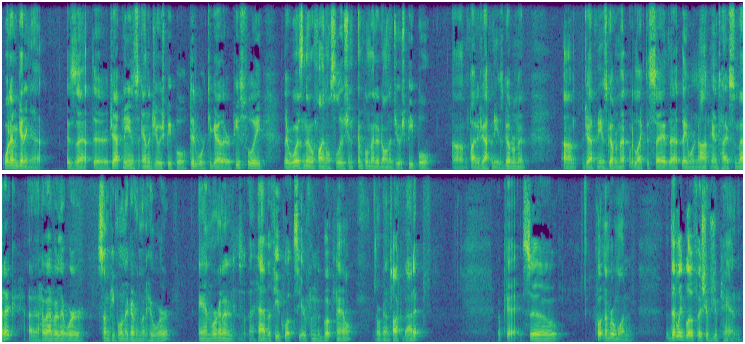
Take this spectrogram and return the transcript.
What I'm getting at is that the Japanese and the Jewish people did work together peacefully. There was no final solution implemented on the Jewish people um, by the Japanese government. Um, the Japanese government would like to say that they were not anti Semitic. Uh, however, there were some people in the government who were. And we're going to have a few quotes here from the book now. And we're going to talk about it. Okay, so quote number one The deadly blowfish of Japan,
